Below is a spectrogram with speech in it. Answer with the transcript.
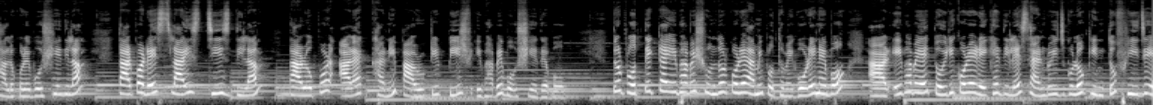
ভালো করে বসিয়ে দিলাম। তারপরে স্লাইস চিজ দিলাম, তার ওপর আর একখানি পাউরুটির পিস এভাবে বসিয়ে দেব। তো প্রত্যেকটা এইভাবে সুন্দর করে আমি প্রথমে গড়ে নেব আর এইভাবে তৈরি করে রেখে দিলে স্যান্ডউইচগুলো কিন্তু ফ্রিজে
